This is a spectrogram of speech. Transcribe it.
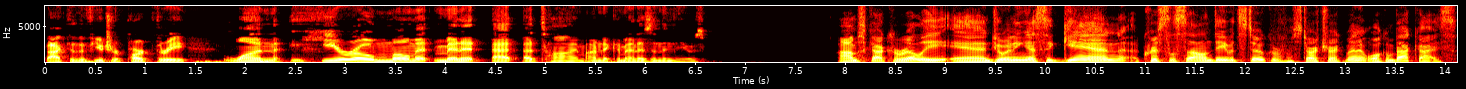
Back to the Future Part 3, one hero moment minute at a time. I'm Nick Jimenez in the news. I'm Scott Corelli, and joining us again, Chris LaSalle and David Stoker from Star Trek Minute. Welcome back, guys.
